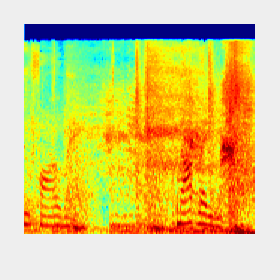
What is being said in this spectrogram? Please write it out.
Too far away. Not ready yet.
